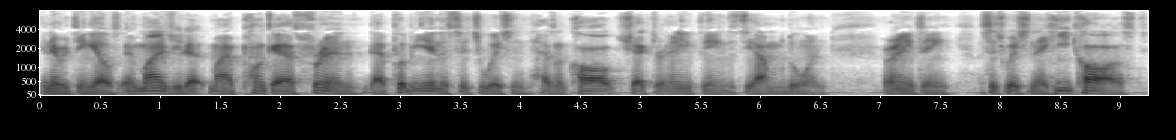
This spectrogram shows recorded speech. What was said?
and everything else. And mind you, that my punk ass friend that put me in this situation hasn't called, checked, or anything to see how I'm doing or anything. A situation that he caused.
